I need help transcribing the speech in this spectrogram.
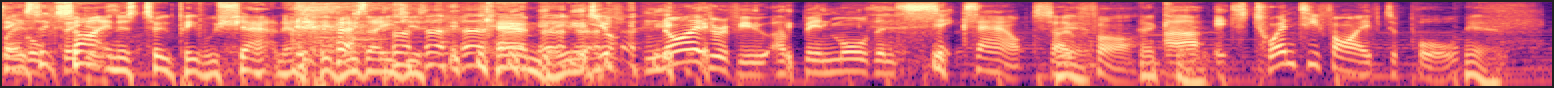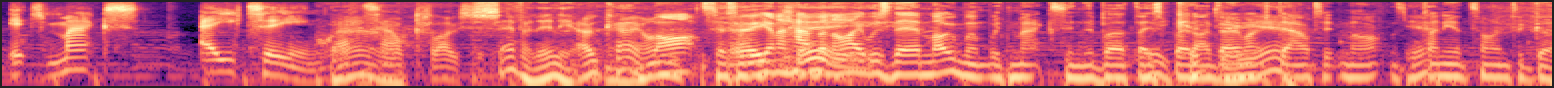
Well, it's exciting figures. as two people shouting out people's ages can be. You- not- neither of you have been more than six out so Yeah, far. okay. Uh, it's 25 to Paul. Yeah. It's Max 18. That's how close. it is. Seven, isn't it? Okay. I'm- Mark says, Are we going to have an I was there moment with Max in the birthday spread? I very do, much yeah. doubt it, Mark. There's Yeah. plenty of time to go.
